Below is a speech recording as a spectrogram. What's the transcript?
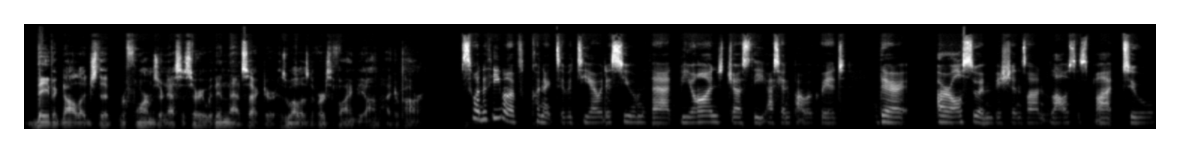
they've acknowledged that reforms are necessary within that sector as well as diversifying beyond hydropower. So, on the theme of connectivity, I would assume that beyond just the ASEAN power grid, there are also ambitions on Laos's part to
